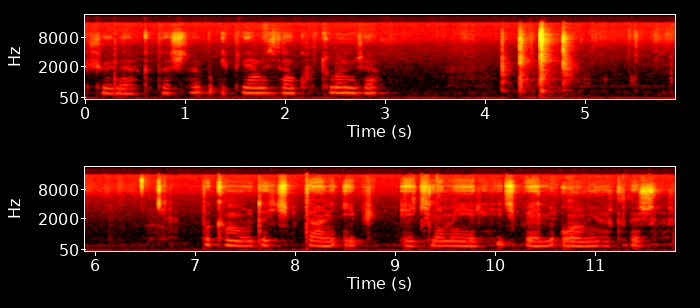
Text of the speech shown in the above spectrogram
Şöyle arkadaşlar bu iplerimizden kurtulunca Bakın burada hiçbir tane ip ekleme yeri hiç belli olmuyor arkadaşlar.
